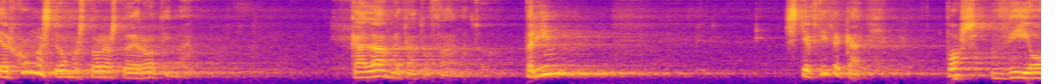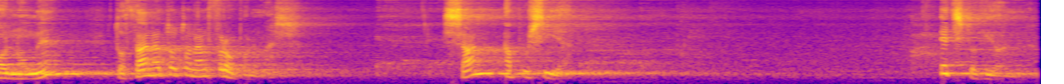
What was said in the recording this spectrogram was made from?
Ερχόμαστε όμως τώρα στο ερώτημα. Καλά μετά το θάνατο. Πριν σκεφτείτε κάτι. Πώς βιώνουμε το θάνατο των ανθρώπων μας σαν απουσία έτσι το βιώνουμε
